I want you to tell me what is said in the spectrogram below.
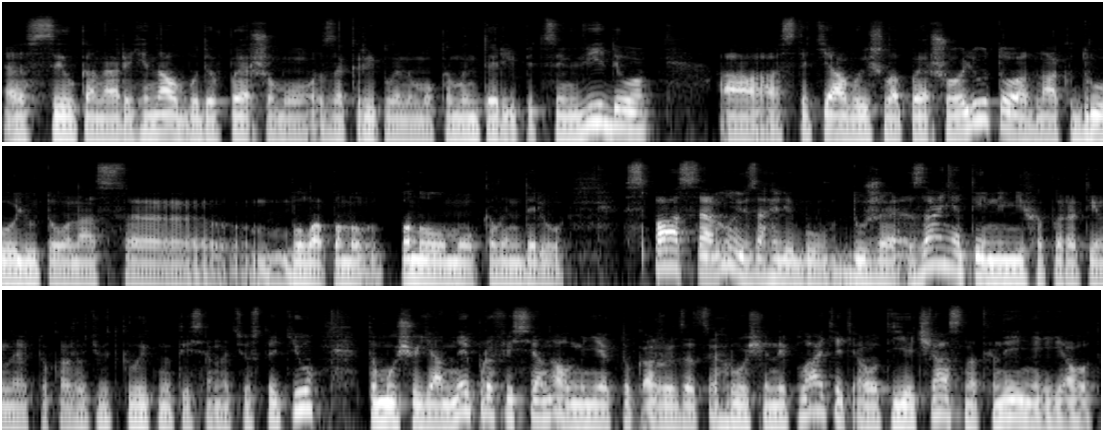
е, ссылка на оригінал буде в першому закріпленому коментарі під цим відео. А стаття вийшла 1 лютого, однак 2 лютого у нас е, була по, новому календарю Спаса. Ну і взагалі був дуже зайнятий, не міг оперативно, як то кажуть, відкликнутися на цю статтю, тому що я не професіонал, мені, як то кажуть, за це гроші не платять, а от є час, натхнення, і я от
